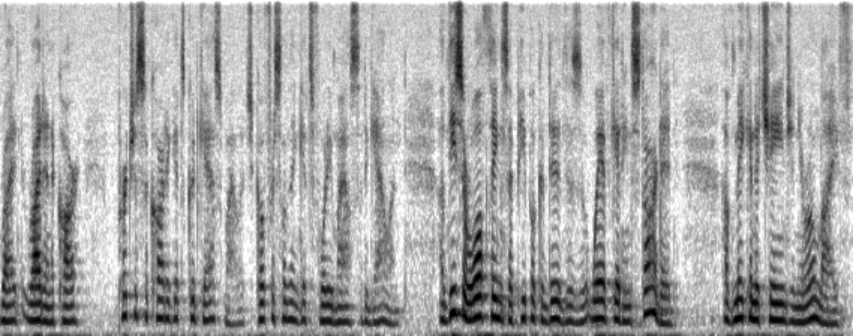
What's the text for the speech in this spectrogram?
ride ride in a car, purchase a car that gets good gas mileage. Go for something that gets 40 miles to the gallon. Uh, these are all things that people can do. There's a way of getting started of making a change in your own life.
